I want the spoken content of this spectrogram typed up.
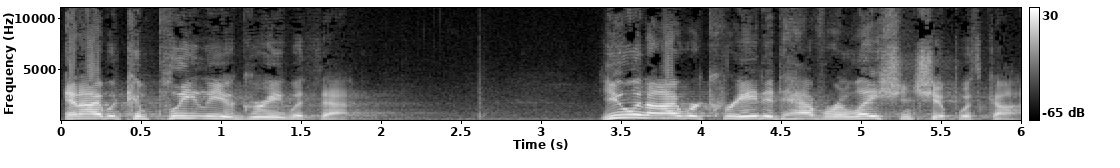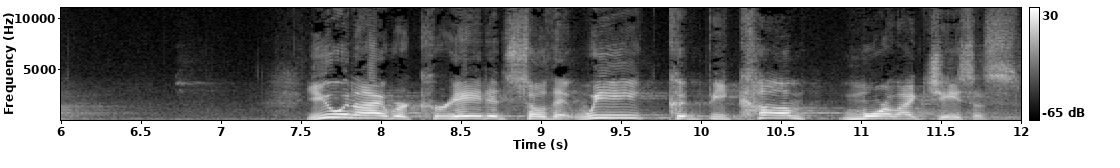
And I would completely agree with that. You and I were created to have relationship with God. You and I were created so that we could become more like Jesus.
